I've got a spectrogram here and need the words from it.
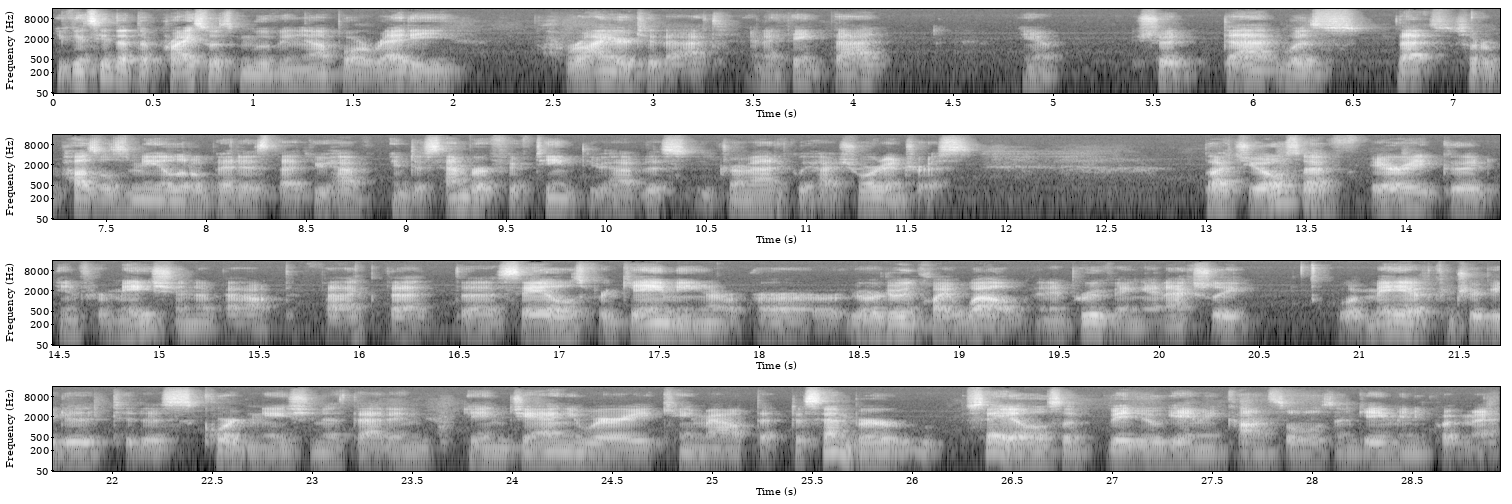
You can see that the price was moving up already prior to that, and I think that you know should that was that sort of puzzles me a little bit is that you have in December 15th you have this dramatically high short interest but you also have very good information about the fact that the sales for gaming are, are, are doing quite well and improving. And actually, what may have contributed to this coordination is that in, in January came out that December sales of video gaming consoles and gaming equipment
